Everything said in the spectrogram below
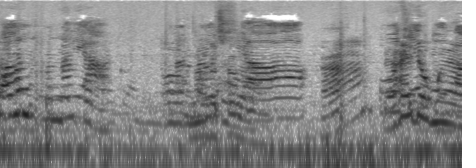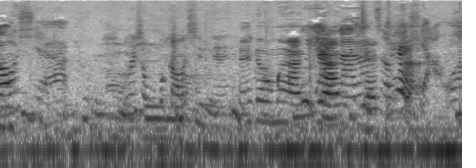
ไม่แต่ว่ามันมันน่ากลัวเออมันน่ากลัว เดี๋ยวให้ดูเมือง 高险，为什么不高兴呢？ ให้ดูเมืองเกียงเจียเจีย 小啊。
